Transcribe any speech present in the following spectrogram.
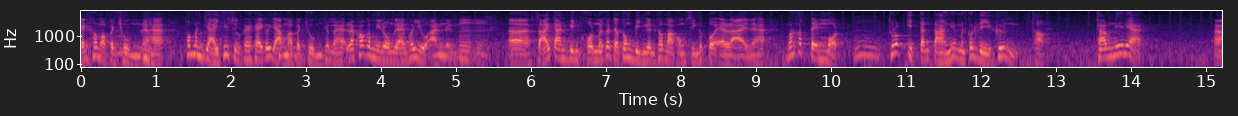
กันเข้ามาประชุมนะฮะเพราะมันใหญ่ที่สุดใครๆก็อยากมาประชุมใช่ไหมฮะแล้วเขาก็มีโรงแรมเขาอยู่อันหนึ่งอืมอืมเอ่อสายการบินคนมันก็จะต้องบินเงินเข้ามาของสิงคโปร์แอร์ไลน์นะฮะมันก็เต็มหมดธุรกิจต่างๆเนี่ยมันก็ดีขึ้นครับทีนี้เนี่ยอ่า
